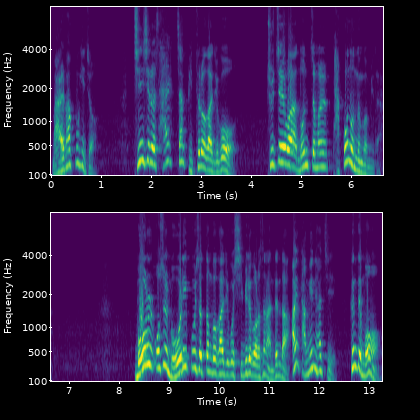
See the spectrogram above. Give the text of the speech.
말 바꾸기죠. 진실을 살짝 비틀어 가지고 주제와 논점을 바꿔 놓는 겁니다. 뭘 옷을 뭘 입고 있었던 거 가지고 시비를 걸어서는 안 된다. 아니 당연히 하지. 근데 뭐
